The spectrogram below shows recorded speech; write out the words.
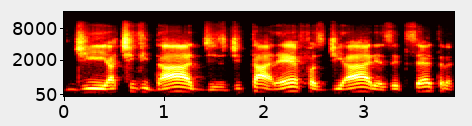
de atividades, de tarefas diárias, etc.,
